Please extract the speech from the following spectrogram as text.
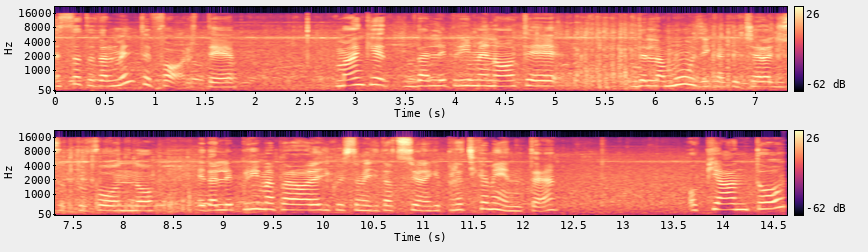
è stata talmente forte ma anche dalle prime note della musica che c'era di sottofondo e dalle prime parole di questa meditazione che praticamente ho pianto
